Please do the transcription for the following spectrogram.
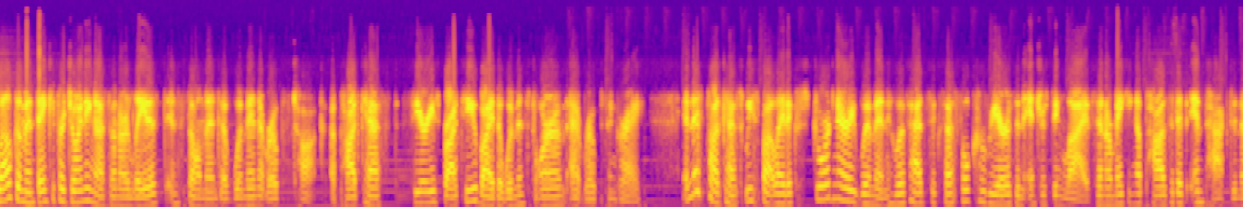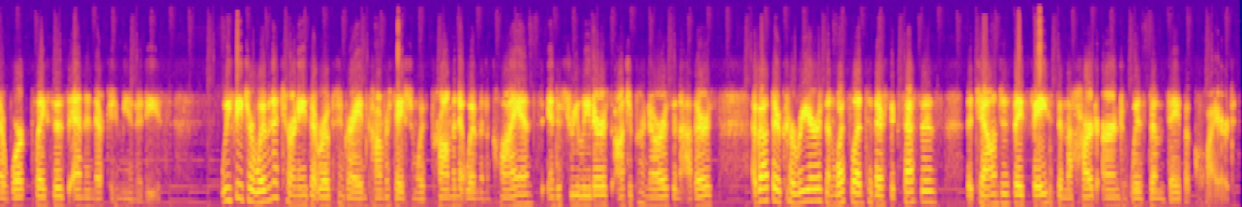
Welcome and thank you for joining us on our latest installment of Women at Ropes Talk, a podcast series brought to you by the Women's Forum at Ropes and Gray. In this podcast, we spotlight extraordinary women who have had successful careers and interesting lives and are making a positive impact in their workplaces and in their communities. We feature women attorneys at Ropes and Gray in conversation with prominent women clients, industry leaders, entrepreneurs, and others about their careers and what's led to their successes, the challenges they faced, and the hard earned wisdom they've acquired.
